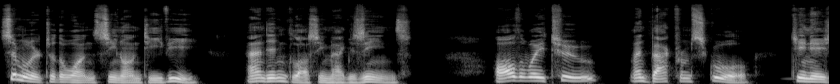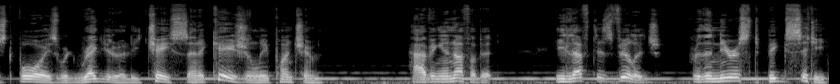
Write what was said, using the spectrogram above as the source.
similar to the ones seen on TV and in glossy magazines. All the way to and back from school, teenaged boys would regularly chase and occasionally punch him. Having enough of it, he left his village for the nearest big city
